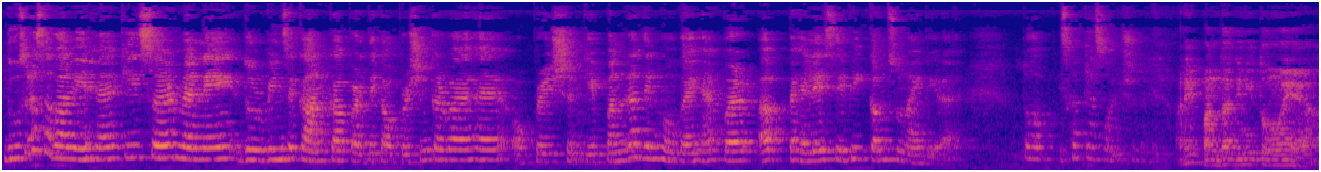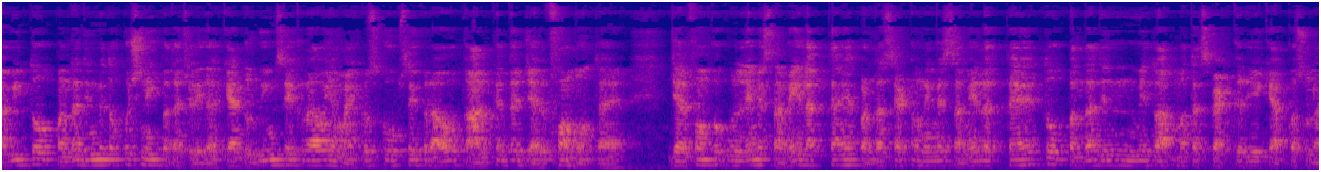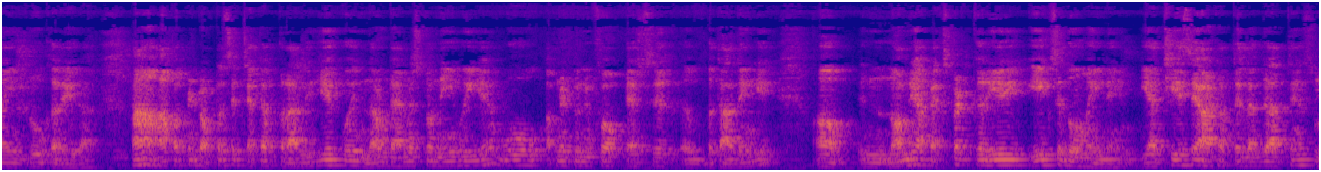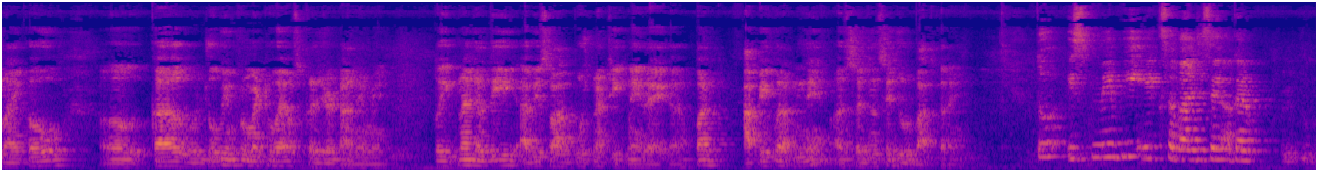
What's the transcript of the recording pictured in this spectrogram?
दूसरा सवाल ये है कि सर मैंने दूरबीन से कान का पर्दे का ऑपरेशन करवाया है। ऑपरेशन के पंद्रह दिन हो गए हैं पर अब पहले से भी कम सुनाई दे रहा है। तो अब इसका क्या सॉल्यूशन है? अरे पंद्रह दिन ही तो हुए हैं। अभी तो पंद्रह दिन में तो कुछ नहीं पता चलेगा। क्या दूरबीन से कराओ या माइक्रोस्कोप से कराओ कान के अंदर जेल फॉर्म होता है। जेल फॉर्म को खुलने में समय लगता है, पर्दा सेट होने में समय लगता है तो पंद्रह दिन में तो आप मत एक्सपेक्ट करिए कि आपका सुनाई इंप्रूव करेगा। हाँ आप अपने डॉक्टर से चेकअप करा लीजिए, कोई नर्व डैमेज तो नहीं हुई है, वो अपने ट्यूनिफॉक टेस्ट से बता देंगे। नॉर्मली आप एक्सपेक्ट करिए एक से दो महीने या छह से आठ हफ़्ते लग जाते हैं सुनाई को का जो भी इम्प्रूवमेंट हुआ है उसका रिज़ल्ट आने में। तो इतना जल्दी अभी सवाल पूछना ठीक नहीं रहेगा, पर आप एक बार अपने सर्जन से ज़रूर बात करें। तो इसमें भी एक सवाल, जैसे अगर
